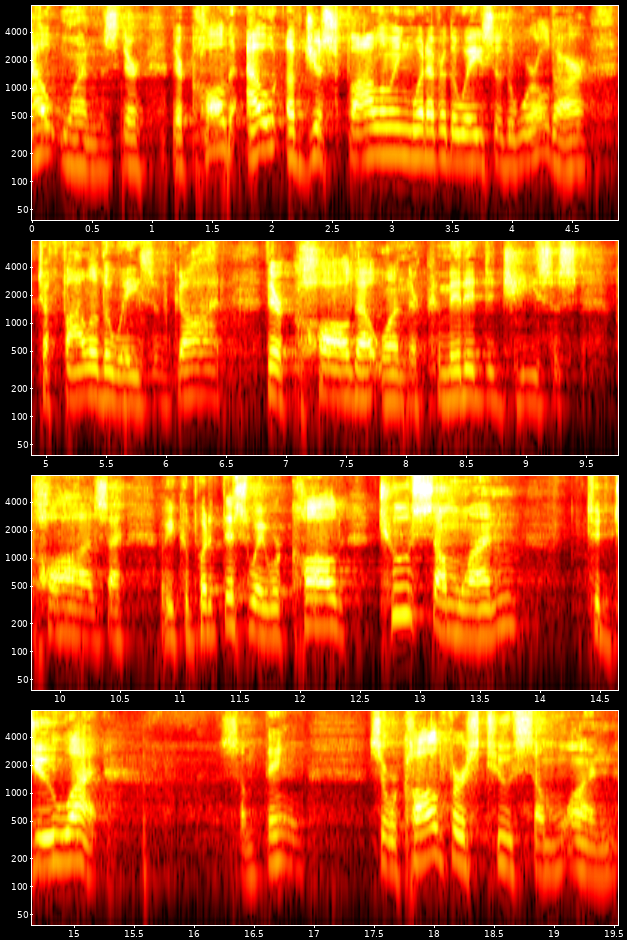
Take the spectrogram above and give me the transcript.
out ones. They're, they're called out of just following whatever the ways of the world are to follow the ways of God. They're called out one. They're committed to Jesus' cause. I, you could put it this way we're called to someone to do what? Something. So we're called first to someone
